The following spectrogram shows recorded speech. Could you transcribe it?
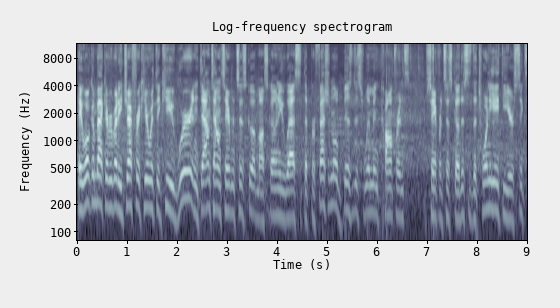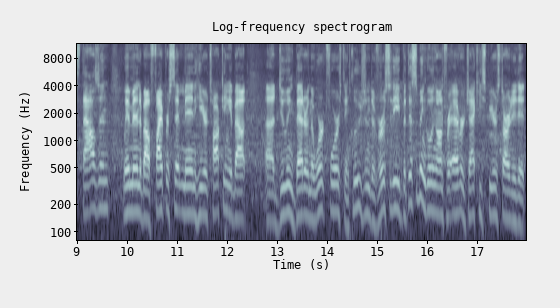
Hey, welcome back everybody. Jeff Frick here with theCUBE. We're in downtown San Francisco at Moscone West at the Professional Business Women Conference San Francisco. This is the 28th year, 6,000 women, about 5% men here talking about uh, doing better in the workforce, inclusion, diversity, but this has been going on forever. Jackie Speier started it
